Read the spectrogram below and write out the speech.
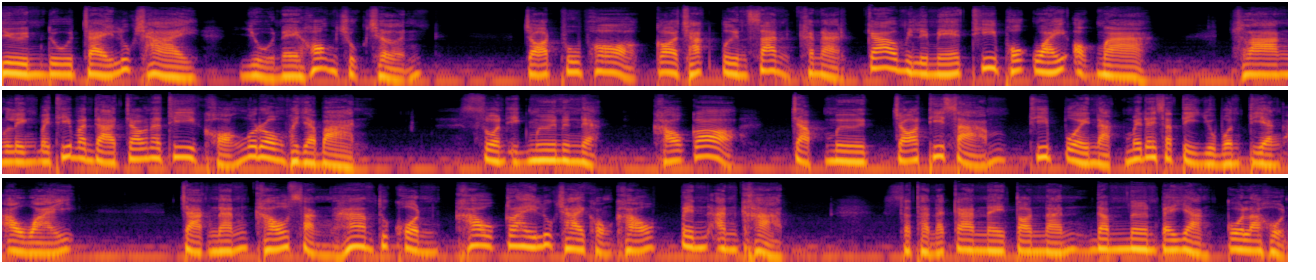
ยืนดูใจลูกชายอยู่ในห้องฉุกเฉิน จอร์จผู้พ่อก็ชักปืนสั้นขนาด 9มิลลิเมตรที่พกไว้ออกมา พลางเล็งไปที่บรรดาเจ้าหน้าที่ของโรงพยาบาล ส่วนอีกมือหนึ่งเนี่ย เขาก็ จับมือจอร์จที่3ที่ป่วยหนักไม่ได้สติอยู่บนเตียงเอาไว้ จากนั้นเขาสั่งห้ามทุกคนเข้าใกล้ลูกชายของเขาเป็นอันขาด สถานการณ์ในตอนนั้นดำเนินไปอย่างโกลาหล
